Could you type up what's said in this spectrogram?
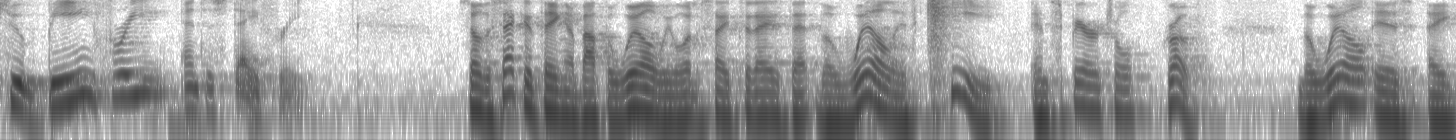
to be free and to stay free. So, the second thing about the will we want to say today is that the will is key in spiritual growth. The will is a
